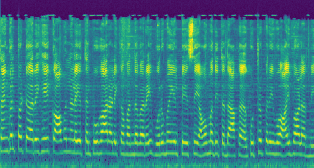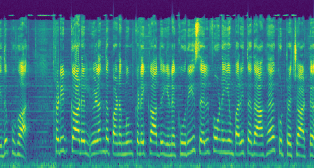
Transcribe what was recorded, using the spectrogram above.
செங்கல்பட்டு அருகே காவல் நிலையத்தில் புகார் அளிக்க வந்தவரை ஒருமையில் பேசி அவமதித்ததாக குற்றப்பிரிவு ஆய்வாளர் மீது புகார். கிரெடிட் கார்டில் இழந்த பணமும் கிடைக்காது என கூறி செல்போனையும் பறித்ததாக குற்றச்சாட்டு.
